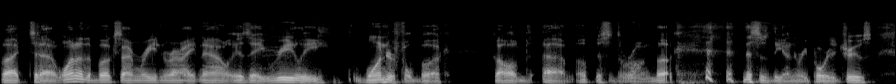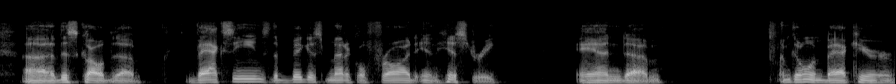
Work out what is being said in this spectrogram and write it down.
But uh, one of the books I'm reading right now is a really wonderful book called. Um, oh, this is the wrong book. this is the Unreported Truths. Uh, this is called uh, "Vaccines: The Biggest Medical Fraud in History," and um, I'm going back here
